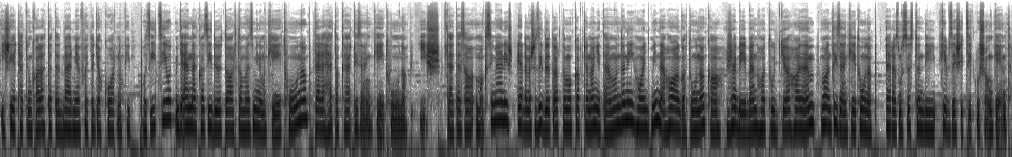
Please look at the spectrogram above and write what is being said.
is érthetünk alatt, tehát bármilyen fajta gyakornoki pozíciót. Ugye ennek az időtartam az minimum két hónap, de lehet akár 12 hónap is. Tehát ez a maximális. Érdemes az időtartamok kapcsán annyit elmondani, hogy minden hallgatónak a zsebében, ha tudja, ha nem, van 12 hónap Erasmus ösztöndíj képzési ciklusonként.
